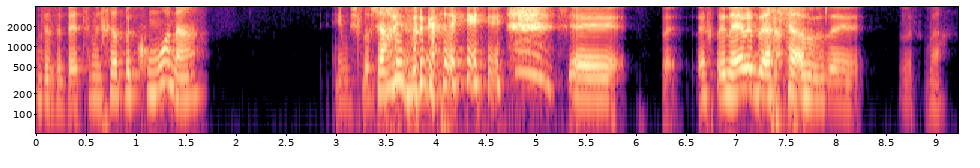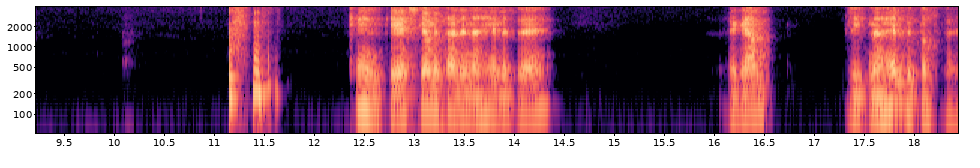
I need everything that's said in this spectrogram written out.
וזה בעצם לחיות בקומונה עם שלושה מתבגרים, ש... איך תנהל את זה עכשיו, זה מסובך. כן, כי יש גם את הלנהל את זה, וגם להתנהל בתוך זה.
